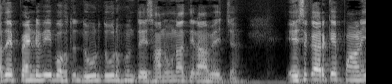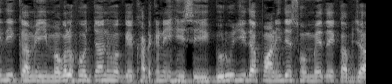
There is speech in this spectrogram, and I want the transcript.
ਅਤੇ ਪਿੰਡ ਵੀ ਬਹੁਤ ਦੂਰ-ਦੂਰ ਹੁੰਦੇ ਸਨ ਉਹਨਾਂ ਦਿਨਾਂ ਵਿੱਚ। ਇਸ ਕਰਕੇ ਪਾਣੀ ਦੀ ਕਮੀ ਮੁਗਲ ਫੌਜਾਂ ਨੂੰ ਅੱਗੇ ਖਟਕਣੀ ਹੀ ਸੀ। ਗੁਰੂ ਜੀ ਦਾ ਪਾਣੀ ਦੇ ਸੋਮੇ ਤੇ ਕਬਜ਼ਾ।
